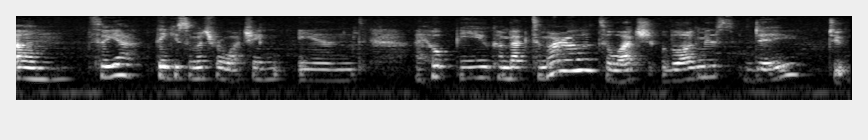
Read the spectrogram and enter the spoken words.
Um so yeah thank you so much for watching and i hope you come back tomorrow to watch vlogmas day two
